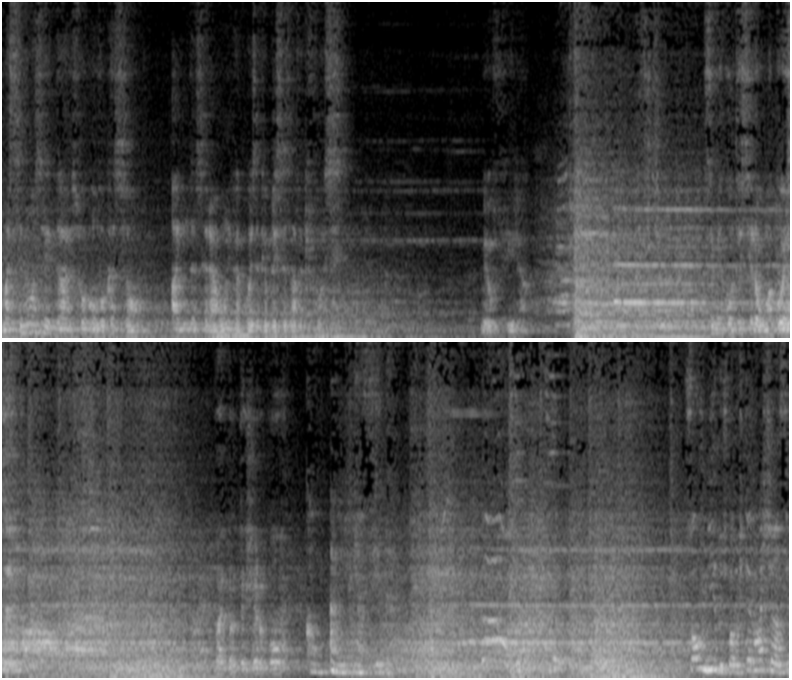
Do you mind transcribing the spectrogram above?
Mas se não aceitar a sua convocação, ainda será a única coisa que eu precisava que fosse. Meu filho. Se me acontecer alguma coisa, vai proteger o povo. Com a minha vida. Só unidos vamos ter uma chance.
